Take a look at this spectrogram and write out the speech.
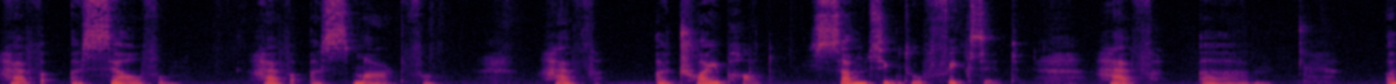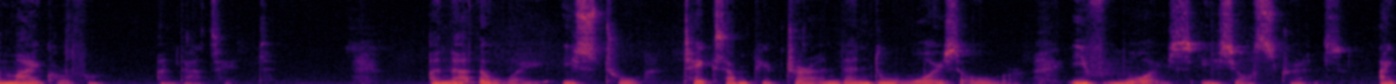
Have a cell phone, have a smartphone, have a tripod, something to fix it, have um, a microphone, and that's it. Another way is to take some picture and then do voiceover. If voice is your strength, I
